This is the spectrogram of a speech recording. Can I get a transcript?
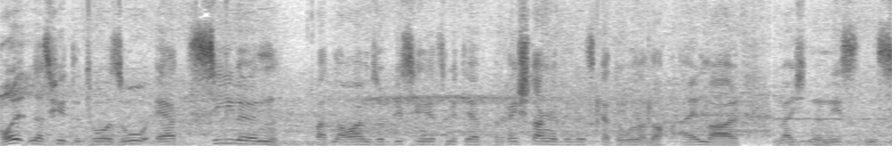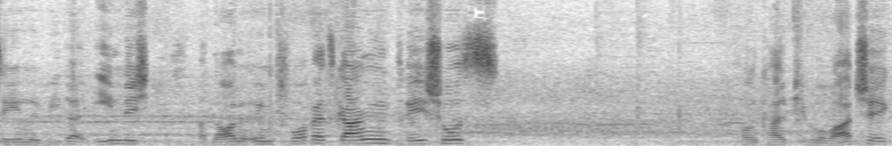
wollten das vierte Tor so erzielen. Bad Nauheim so ein bisschen jetzt mit der Brechstange Dennis Cardona noch einmal, gleich in der nächsten Szene wieder ähnlich. Bad Nauheim im Vorwärtsgang, Drehschuss, von Karl Piwowacek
